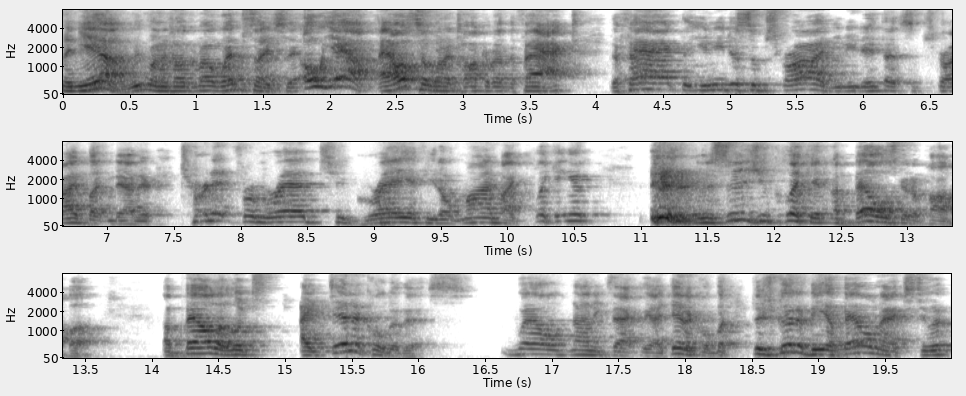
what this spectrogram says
and yeah, we want to talk about websites today. Oh yeah. I also want to talk about the fact, the fact that you need to subscribe. You need to hit that subscribe button down there. Turn it from red to gray if you don't mind by clicking it. and as soon as you click it, a bell is going to pop up. A bell that looks identical to this well, not exactly identical, but there's going to be a bell next to it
